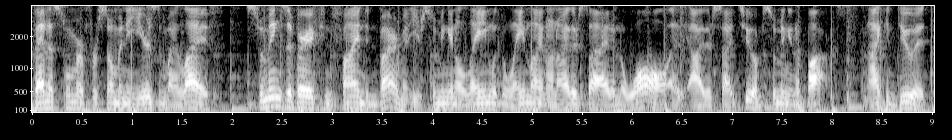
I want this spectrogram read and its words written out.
been a swimmer for so many years in my life, swimming's a very confined environment. You're swimming in a lane with a lane line on either side and a wall at either side too. I'm swimming in a box and I can do it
